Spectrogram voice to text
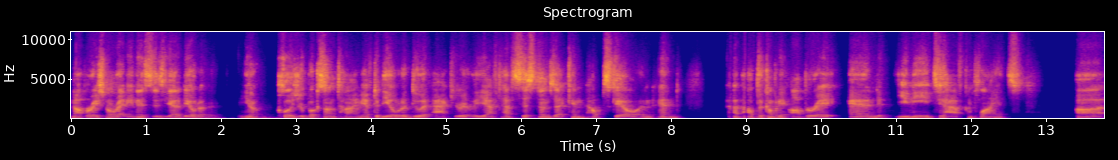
And operational readiness is you got to be able to you know close your books on time. You have to be able to do it accurately. You have to have systems that can help scale and and help the company operate and you need to have compliance uh,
